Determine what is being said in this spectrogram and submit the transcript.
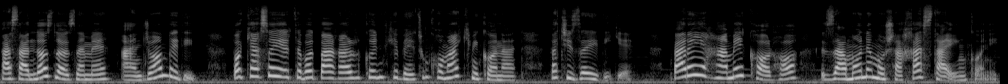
پس انداز لازمه انجام بدید. با کسای ارتباط برقرار کنید که بهتون کمک می‌کنن و چیزای دیگه. برای همه کارها زمان مشخص تعیین کنید.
